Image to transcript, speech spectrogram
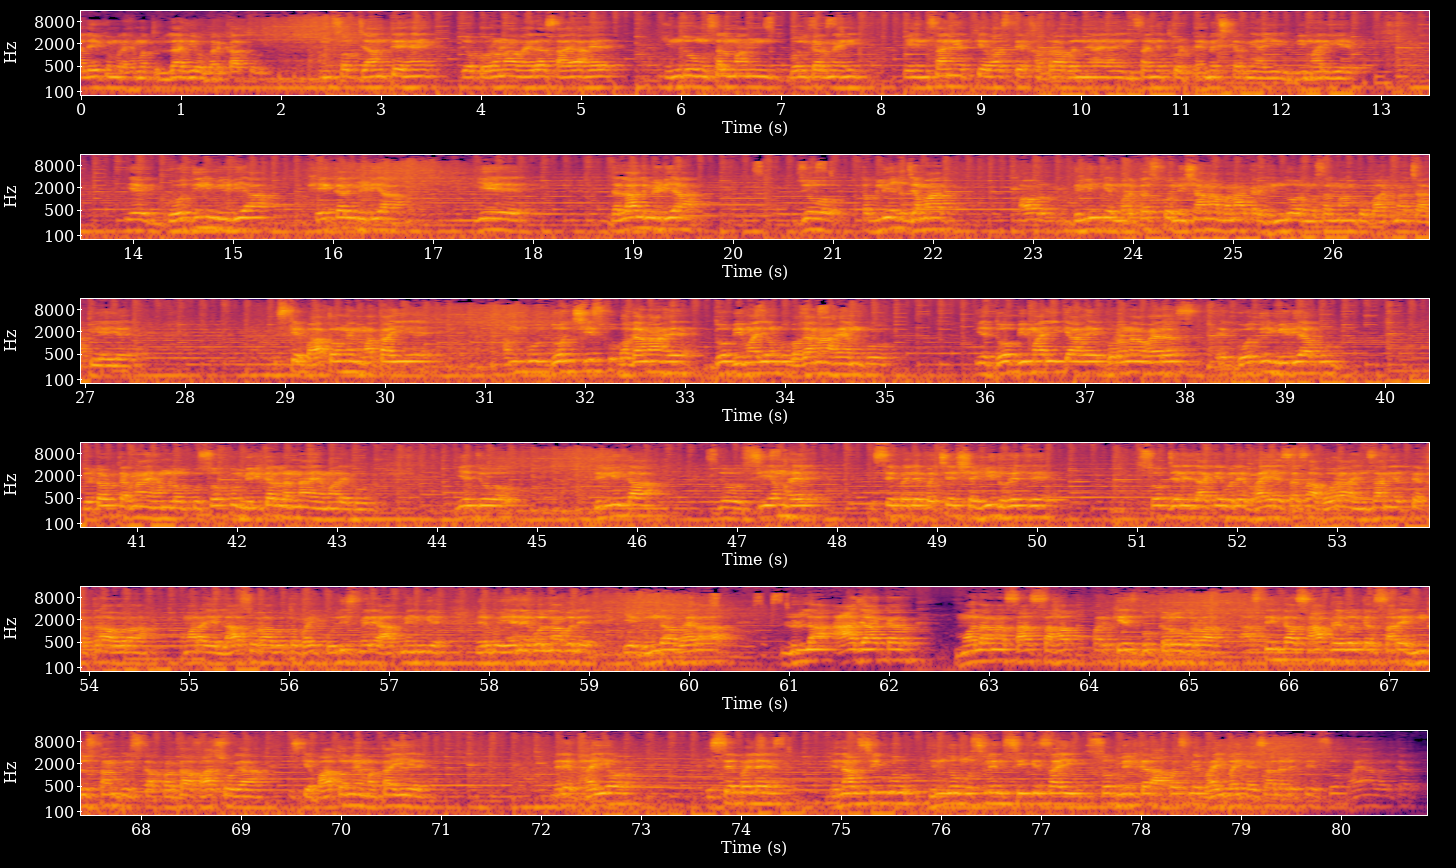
वालेकुम रहमतुल्लाहि व हम सब जानते हैं, जो कोरोना वायरस आया है, हिंदू, मुसलमान बोलकर नहीं, ये इंसानियत के वास्ते खतरा बनने आया, इंसानियत को डैमेज करने आई बीमारी है ये गोदी मीडिया फेकर मीडिया, ये दलाल मीडिया, जो तबलीग जमात और दिल्ली के मरकज को निशाना बनाकर हिंदू और मुसलमान को बांटना चाहती है ये। इसके बातों में मत आइए। हमको दो चीज़ को भगाना है, दो बीमारियों को भगाना है हमको। ये दो बीमारी क्या है? कोरोना वायरस, एक गोदी मीडिया को गेट आउट करना है हम लोग को, सबको मिलकर लड़ना है हमारे को। ये जो दिल्ली का जो सीएम है, इससे पहले बच्चे शहीद हुए थे। सब जने जाके बोले, भाई ऐसा ऐसा हो रहा, इंसानियत पे खतरा हो रहा। हमारा ये लाश हो रहा वो तो भाई पुलिस मेरे हाथ में नहीं है। मेरे को ये नहीं बोलना बोले। ये गुंडा बहरा लुल्ला, आ जाकर मौलाना साद साहब पर केस बुक करो बोल रहा। आस्तीन का सांप है बोलकर सारे हिंदुस्तान को इसका पर्दाफाश हो गया। इसके बातों में मत आइए। मेरे भाइयों, इससे पहले एनआरसी को हिंदू, मुस्लिम, सिख, ईसाई सब मिलकर आपस में भाई भाई कैसा लड़े थे, सब भाया लड़कर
